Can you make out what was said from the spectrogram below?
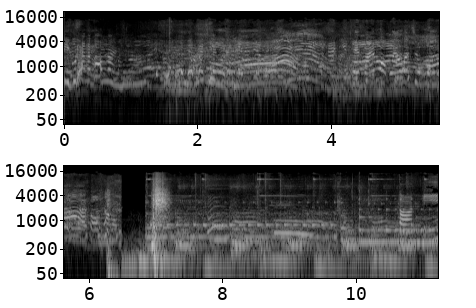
สีกูแทนอะตอมหน่อยมึงเห็นไหมบอกแล้วว่าชัวร์ตอนนี้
